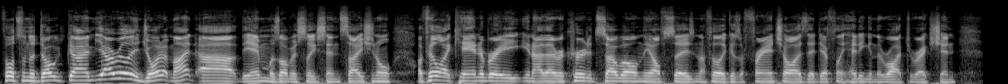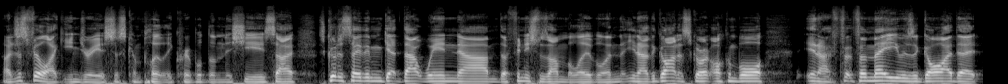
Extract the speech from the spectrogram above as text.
Thoughts on the Dogs game? Yeah, I really enjoyed it, mate. Uh, the end was obviously sensational. I feel like Canterbury, you know, they recruited so well in the off-season. I feel like as a franchise, they're definitely heading in the right direction. I just feel like injury has just completely crippled them this year. So it's good to see them get that win. Um, the finish was unbelievable. And, you know, the guy to score at Okunbor, you know, for, for me, he was a guy that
